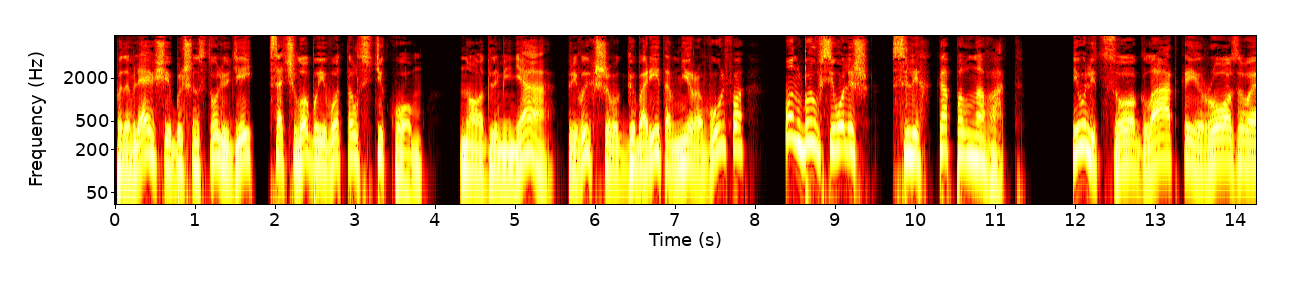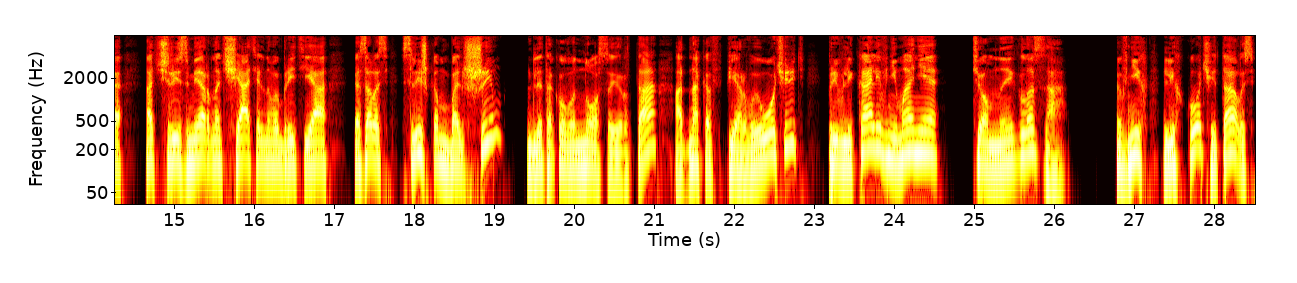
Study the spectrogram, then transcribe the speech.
Подавляющее большинство людей сочло бы его толстяком, но для меня, привыкшего к габаритам Нира Вульфа, он был всего лишь слегка полноват. Его лицо, гладкое и розовое, от чрезмерно тщательного бритья, казалось слишком большим для такого носа и рта, однако в первую очередь привлекали внимание темные глаза. В них легко читалось,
